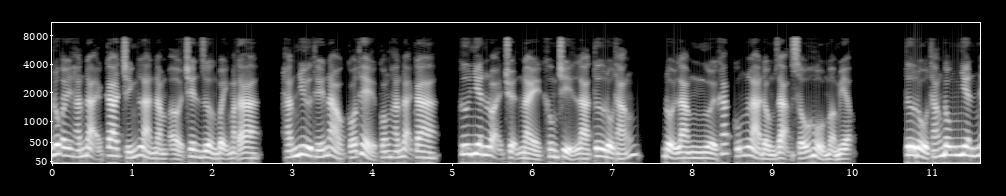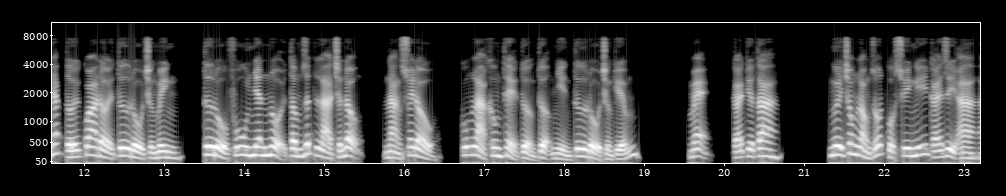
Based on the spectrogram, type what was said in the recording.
lúc ấy hắn đại ca chính là nằm ở trên giường bệnh mặt A, hắn như thế nào có thể con hắn đại ca, cư nhiên loại chuyện này không chỉ là tư đồ thắng, đổi làm người khác cũng là đồng dạng xấu hổ mở miệng. Tư đồ thắng đông nhiên nhắc tới qua đời tư đồ trường minh, tư đồ phu nhân nội tâm rất là chấn động, nàng xoay đầu, cũng là không thể tưởng tượng nhìn tư đồ trường kiếm. Mẹ, cái kia ta. Ngươi trong lòng rốt cuộc suy nghĩ cái gì à,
